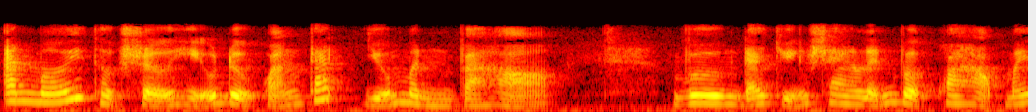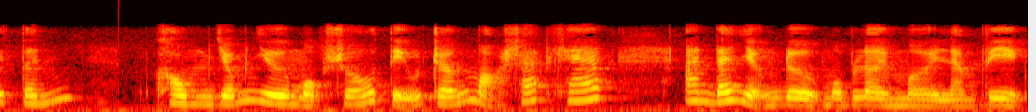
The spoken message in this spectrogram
anh mới thực sự hiểu được khoảng cách giữa mình và họ. Vương đã chuyển sang lĩnh vực khoa học máy tính, không giống như một số tiểu trấn mọt sách khác, anh đã nhận được một lời mời làm việc.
